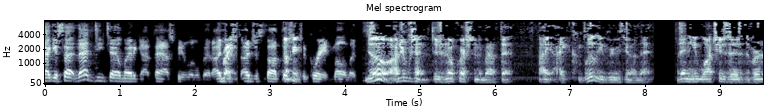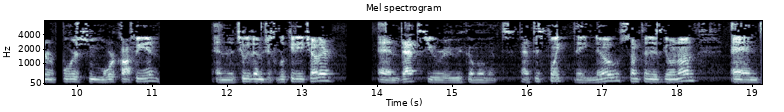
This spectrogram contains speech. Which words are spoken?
I guess that that detail might have got past me a little bit. I Right. just I just thought this Okay. was a great moment. No, hundred percent. There's no question about that. I, I completely agree with you on that. Then he watches as the Werner pours some more coffee in, and the two of them just look at each other, and that's your Eureka moment. At this point, they know something is going on, and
